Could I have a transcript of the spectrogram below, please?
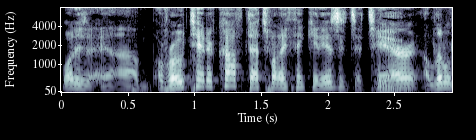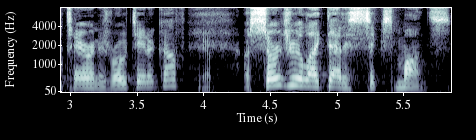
What is it? Um, a rotator cuff? That's what I think it is. It's a tear, a little tear in his rotator cuff. A surgery like that is six months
